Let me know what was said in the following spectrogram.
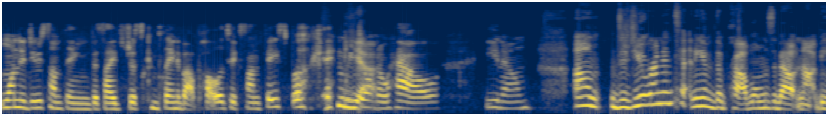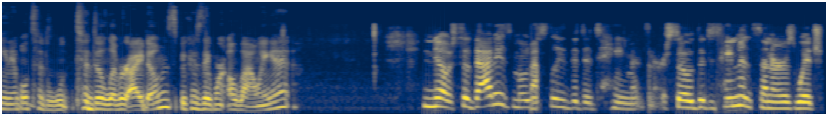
want to do something besides just complain about politics on Facebook and we yeah. don't know how you know. Um, did you run into any of the problems about not being able to to deliver items because they weren't allowing it? No, so that is mostly the detainment centers. So the detainment centers, which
